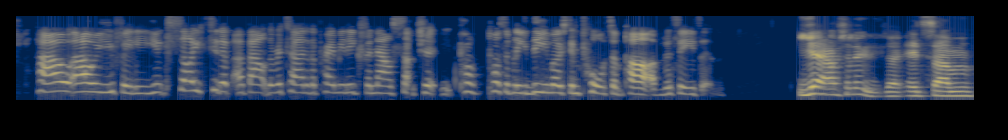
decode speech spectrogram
how how are you feeling? Are you excited about the return of the Premier League for now? Such a possibly the most important part of the season. Yeah, absolutely. Look, it's um,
